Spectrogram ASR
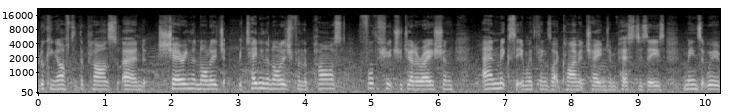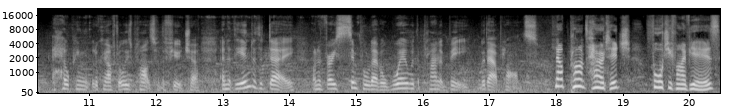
looking after the plants and sharing the knowledge, retaining the knowledge from the past for the future generation. And mix it in with things like climate change and pest disease means that we're helping looking after all these plants for the future. And at the end of the day, on a very simple level, where would the planet be without plants? Now, Plant Heritage, 45 years.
